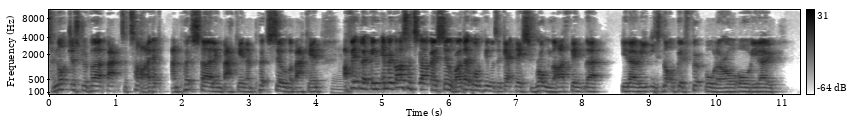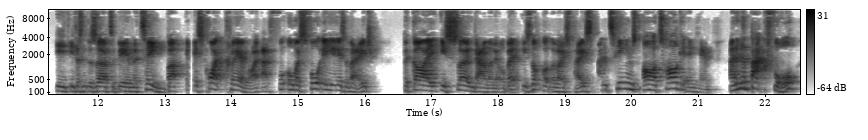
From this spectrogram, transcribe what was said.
to not just revert back to type and put Sterling back in and put Silva back in. Mm. I think, look, in, in, regards to Thiago Silva, I don't want people to get this wrong that I think that, you know, he, he's not a good footballer or, or you know, he, he, doesn't deserve to be in the team. But it's quite clear, right? At almost 40 years of age, the guy is slowing down a little bit. He's not got the most pace, and teams are targeting him. And in the back four,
